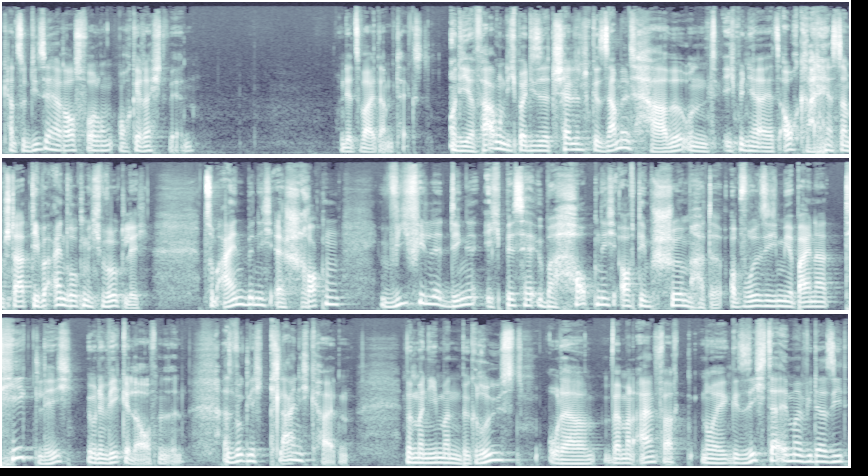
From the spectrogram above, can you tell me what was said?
kannst du dieser Herausforderung auch gerecht werden. Und jetzt weiter im Text. Und die Erfahrung, die ich bei dieser Challenge gesammelt habe, und ich bin ja jetzt auch gerade erst am Start, die beeindruckt mich wirklich. Zum einen bin ich erschrocken, wie viele Dinge ich bisher überhaupt nicht auf dem Schirm hatte, obwohl sie mir beinahe täglich über den Weg gelaufen sind. Also wirklich Kleinigkeiten. Wenn man jemanden begrüßt oder wenn man einfach neue Gesichter immer wieder sieht,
